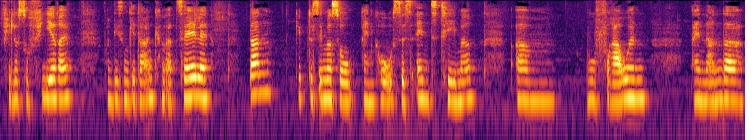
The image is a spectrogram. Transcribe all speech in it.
philosophiere, von diesen Gedanken erzähle, dann gibt es immer so ein großes Endthema, ähm, wo Frauen einander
